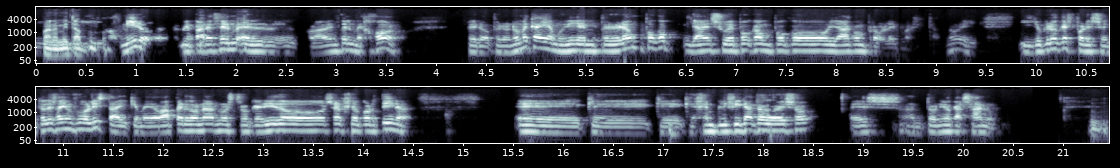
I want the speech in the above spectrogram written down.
Bueno, a mí tampoco. lo admiro, me parece el- el- el- probablemente el mejor, pero, pero no me caía muy bien, pero era un poco, ya en su época, un poco ya con problemas. y tal, ¿no? Y, y yo creo que es por eso. Entonces hay un futbolista, y que me va a perdonar nuestro querido Sergio Cortina, eh, que, que- que ejemplifica todo eso, es Antonio Casano. Mm.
